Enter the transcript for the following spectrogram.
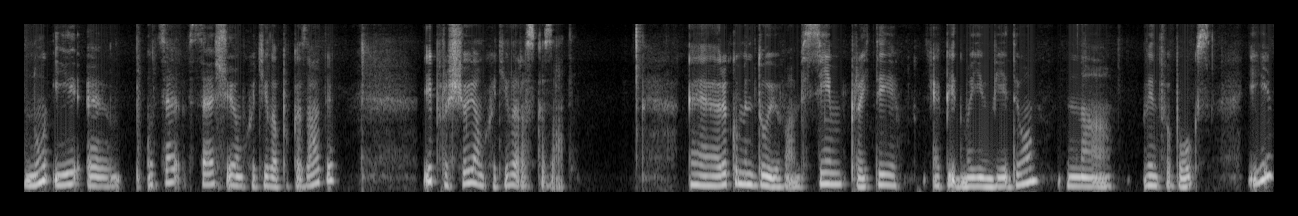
Ну і е, оце все, що я вам хотіла показати, і про що я вам хотіла розказати. Е, Рекомендую вам всім пройти е, під моїм відео на інфобокс і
